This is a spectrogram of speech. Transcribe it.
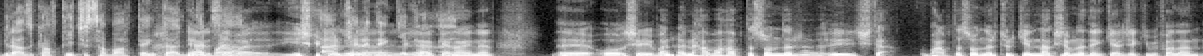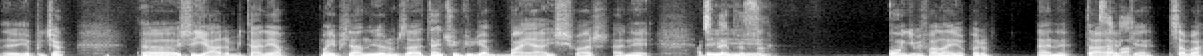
birazcık hafta içi sabah denk geldi. De Yani bayağı- sabah iş güç oluyor ya. denk geliyor. Erken aynen. Ee, o şey var. Hani ama hafta sonları e, işte hafta sonları Türkiye'nin akşamına denk gelecek gibi falan e, yapacağım. Ee, işte yarın bir tane yapmayı planlıyorum zaten. Çünkü ya bayağı iş var. Hani Kaçta Ee, yapıyorsun? 10 gibi falan yaparım. Yani daha Sabah. erken sabah.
